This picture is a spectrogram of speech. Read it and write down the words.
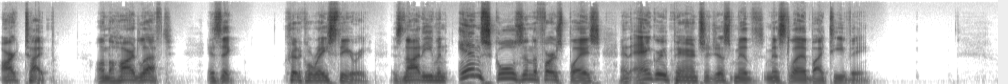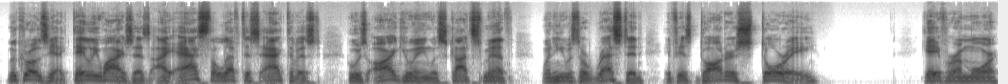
archetype on the hard left is that critical race theory is not even in schools in the first place, and angry parents are just mis- misled by TV. Luke Rosiak, Daily Wire says, I asked the leftist activist who was arguing with Scott Smith when he was arrested if his daughter's story gave her a more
